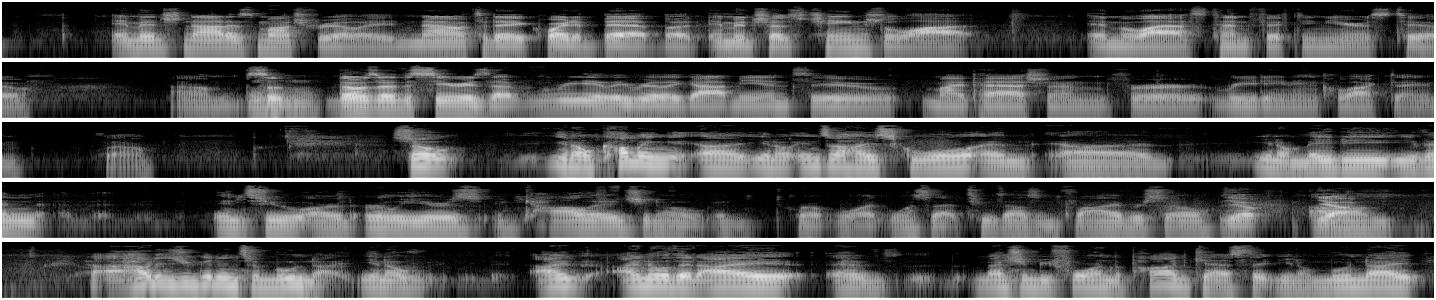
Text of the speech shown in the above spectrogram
Image, not as much really. Now today, quite a bit, but Image has changed a lot in the last 10, 15 years too. Um, so Mhm. those are the series that really, really got me into my passion for reading and collecting. So So, you know, coming, uh, you know, into high school and, uh, you know, maybe even into our early years in college, you know, in what, was that, 2005 or so? yep, yeah. Um, how did you get into Moon Knight? You know, I I know that I have mentioned before on the podcast that you know Moon Knight.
